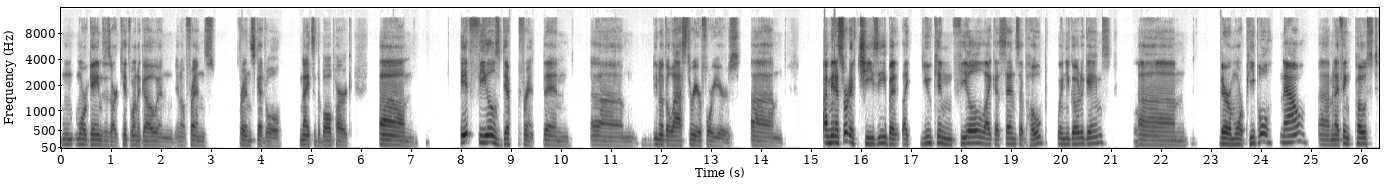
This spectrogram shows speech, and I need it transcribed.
m- more games as our kids want to go and you know friends friends schedule nights at the ballpark. Um, it feels different than um, you know the last three or four years. Um, I mean, it's sort of cheesy, but like you can feel like a sense of hope when you go to games. Um, there are more people now um, and I think post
